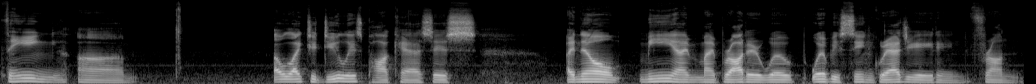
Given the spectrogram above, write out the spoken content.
thing um, I would like to do this podcast is I know me and my brother will will be soon graduating from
